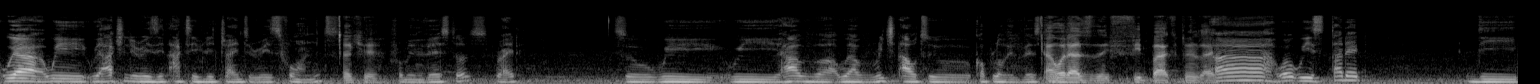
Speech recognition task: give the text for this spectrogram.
we are we we are actually raising actively trying to raise funds Okay. from investors, right? So we we have uh, we have reached out to a couple of investors. And what has the feedback been like? Uh, well, we started the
